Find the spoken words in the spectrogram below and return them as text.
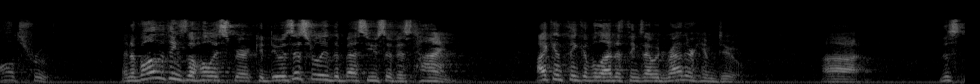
All truth. And of all the things the Holy Spirit could do, is this really the best use of his time? I can think of a lot of things I would rather him do. Uh, this,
